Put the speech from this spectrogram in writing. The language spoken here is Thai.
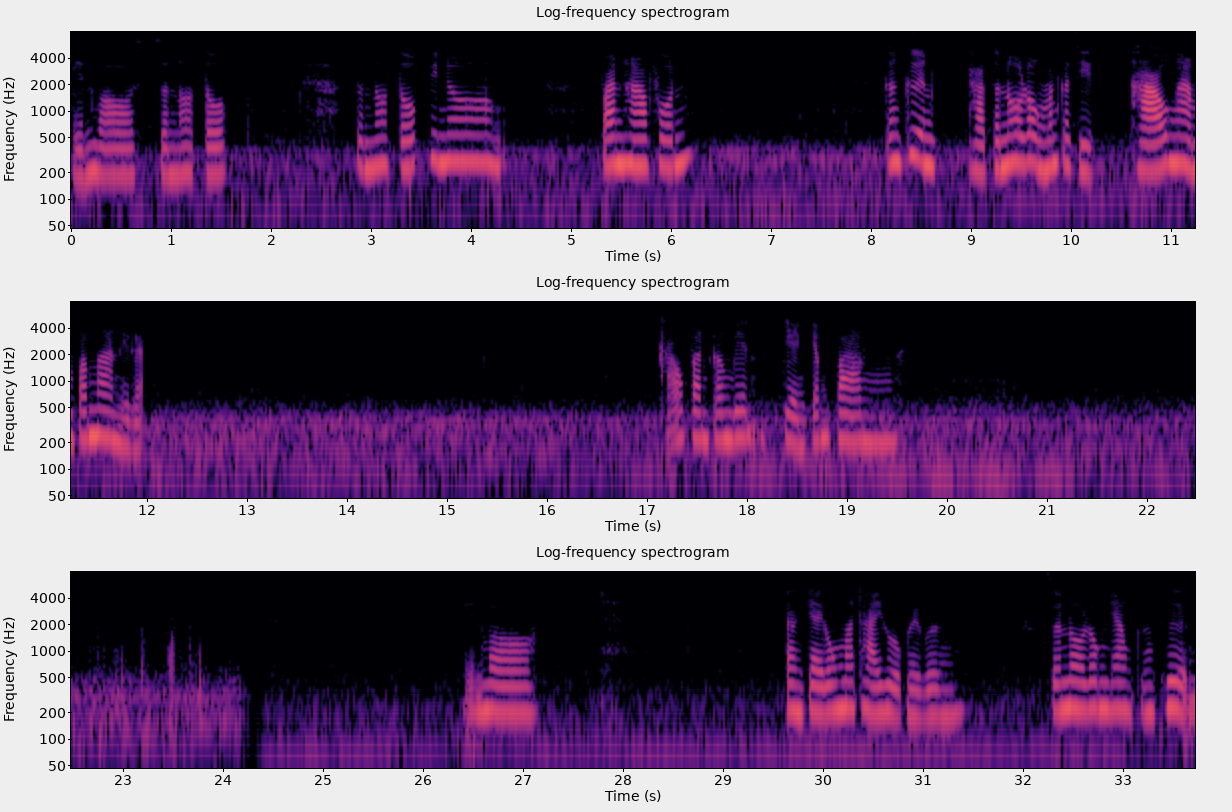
เห็นบอสโนว์ตกสโนว์ตกพี่น้องปานหาฝน กลางคืนถาสโนลงมันก็สิขาวงามประมาณนี่แหละขาวปานกลางเว้นแจงจังปังเห็นบอ ตั้งใจลงมาถ่ายหูปให้เบิงสโนว์ลงยามกลางคืน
